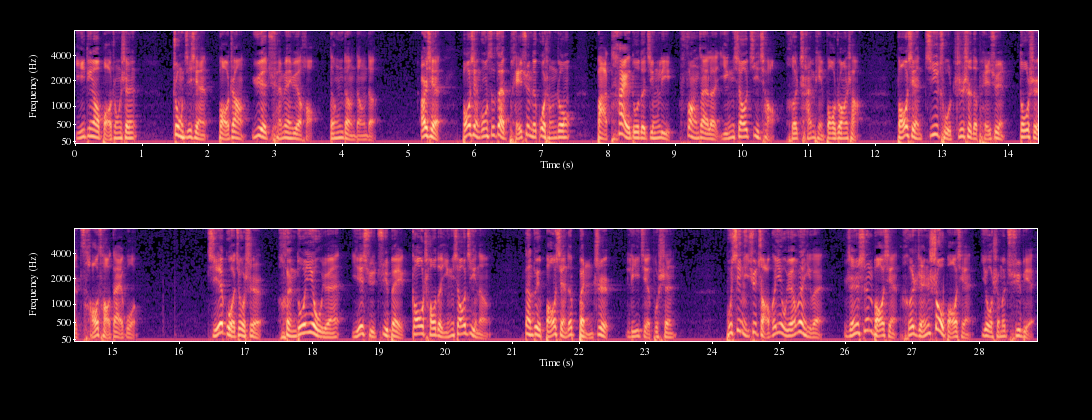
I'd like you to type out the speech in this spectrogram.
一定要保终身，重疾险保障越全面越好，等等等等。而且保险公司在培训的过程中，把太多的精力放在了营销技巧和产品包装上，保险基础知识的培训都是草草带过。结果就是很多业务员也许具备高超的营销技能，但对保险的本质理解不深。不信你去找个业务员问一问。人身保险和人寿保险有什么区别？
